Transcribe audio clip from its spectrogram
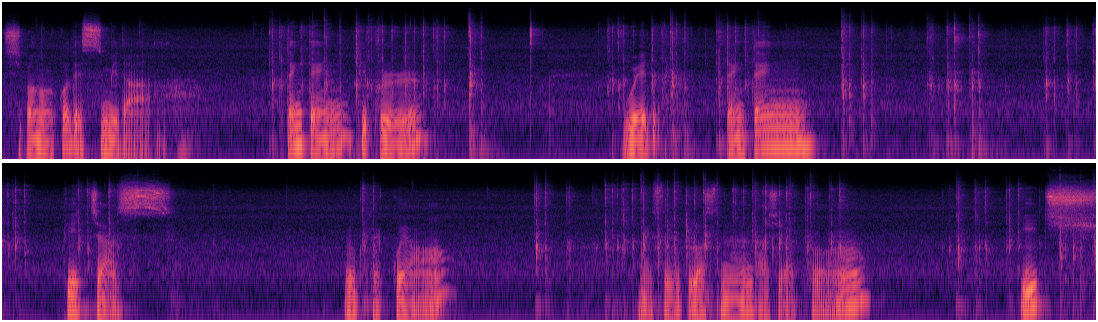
집어넣을 거 됐습니다. 땡땡 people with 땡땡 pizzas 이렇게 됐고요. 메시지 플러스는 다시 F each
